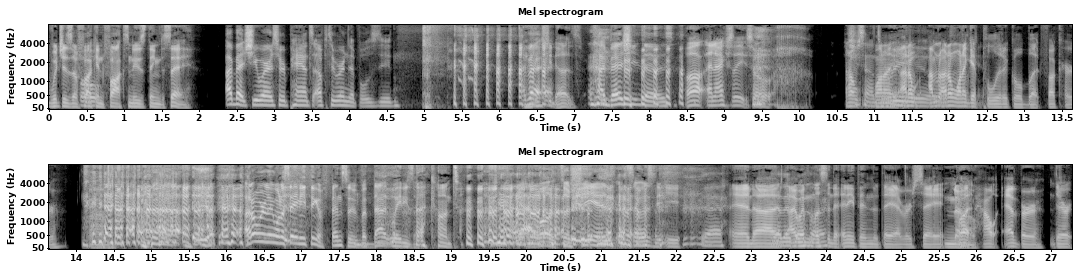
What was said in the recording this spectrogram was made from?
Which is a Well- fucking Fox News thing to say. I bet she wears her pants up to her nipples, dude. I bet- she does. I bet she does. Well, and actually, so I don't want to. I don't. I'm, I don't want to get political, but fuck her. Um, I don't really want to say anything offensive, but that lady's a cunt. yeah, well, so she is, and so is he. Yeah. And uh, Yeah, I wouldn't are. listen to anything that they ever say. No. But however, there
